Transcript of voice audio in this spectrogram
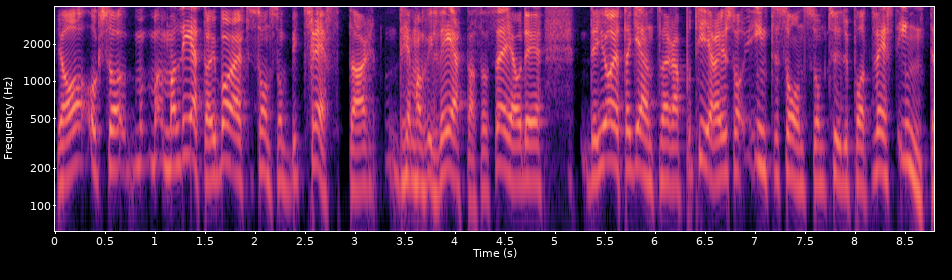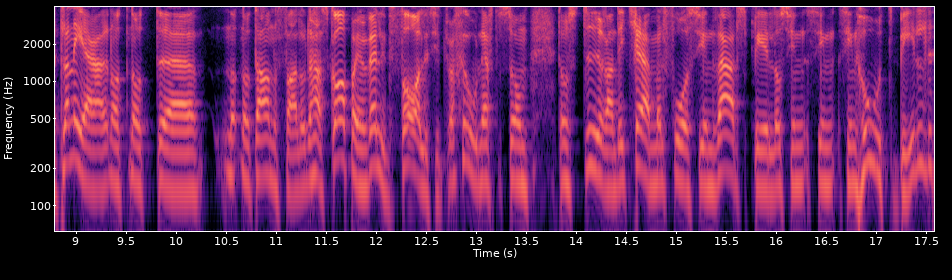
Ja, och så, man letar ju bara efter sånt som bekräftar det man vill veta, så att säga. Och det, det gör att agenterna rapporterar ju så, inte sånt som tyder på att väst inte planerar något, något, eh, något, något anfall. Och det här skapar ju en väldigt farlig situation eftersom de styrande i Kreml får sin världsbild och sin, sin, sin hotbild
